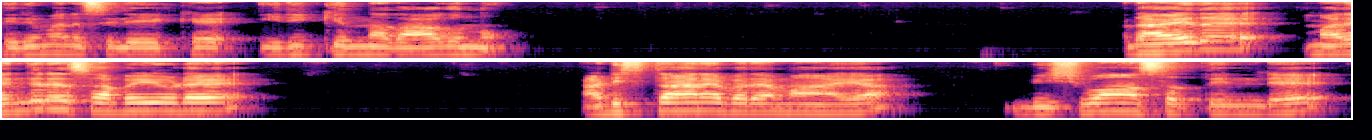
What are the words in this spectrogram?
തിരുമനസിലേക്ക് ഇരിക്കുന്നതാകുന്നു. അതായത് മലങ്കര സഭയുടെ അടിസ്ഥാനപരമായ വിശ്വാസത്തിന്റെ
